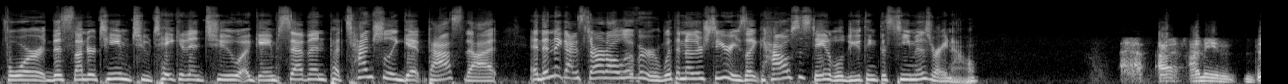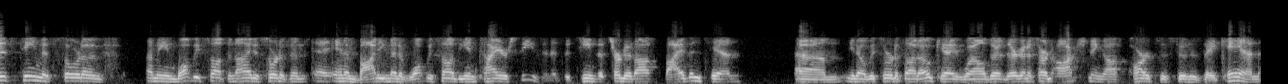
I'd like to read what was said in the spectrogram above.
for this Thunder team to take it into a game seven, potentially get past that, and then they got to start all over with another series? Like, how sustainable do you think this team is right now? I, I mean, this team is sort of. I mean, what we saw tonight is sort of an, an embodiment of what we saw the entire season. It's a team that started off five and ten um, you know, we sort of thought, okay, well, they're, they're going to start auctioning off parts as soon as they can.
